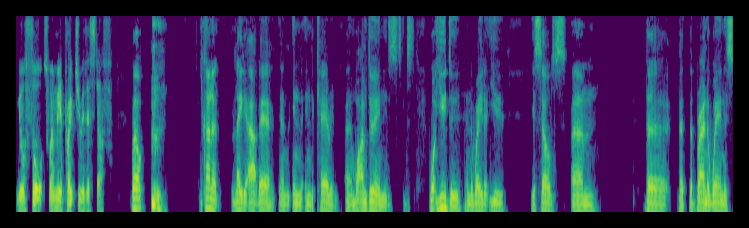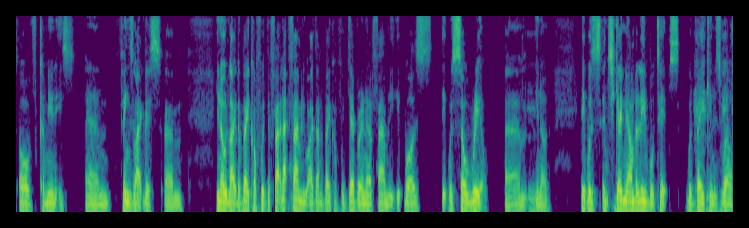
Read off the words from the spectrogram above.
your thoughts when we approach you with this stuff? Well, you kind of laid it out there in, in, in the caring. And what I'm doing is what you do and the way that you yourselves, um, the, the, the brand awareness of communities, and things like this. Um, you know, like the Bake Off with the fa- that family. I done the Bake Off with Deborah and her family. It was it was so real. Um, mm. You know, it was, and she gave me unbelievable tips with baking as well.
